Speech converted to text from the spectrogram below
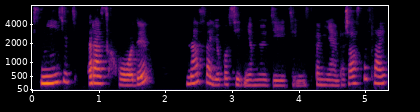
снизить расходы на свою повседневную деятельность. Поменяем, пожалуйста, слайд.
